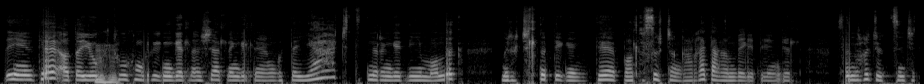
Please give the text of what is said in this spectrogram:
Харвардын те одоо юу түүх мөрхийг ингээд уншаал ингээд янгуудаа яаж тэд нэр ингээд ийм мундаг мэрэгчлэтүүдийг те боловсруучан гаргаад байгаа юм бэ гэдэг ингээд сонирхож үзсэн чинь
